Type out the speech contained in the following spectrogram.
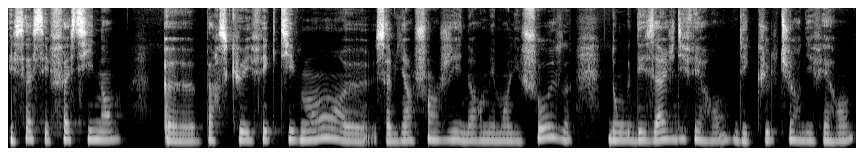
Et ça, c'est fascinant euh, parce que effectivement, euh, ça vient changer énormément les choses. Donc des âges différents, des cultures différentes,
